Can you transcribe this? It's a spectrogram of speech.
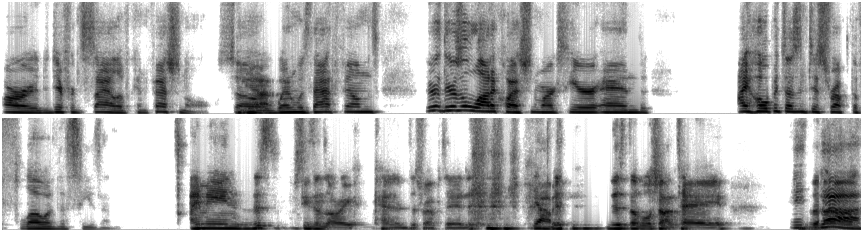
are a different style of confessional so Yeah. when was that filmed there, there's a lot of question marks here and i hope it doesn't disrupt the flow of the season I mean, this season's already kind of disrupted. Yeah. this double Shantay, It- The- yeah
